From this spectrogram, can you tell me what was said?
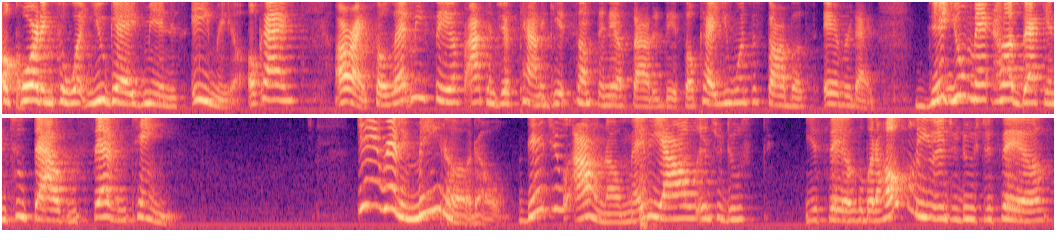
according to what you gave me in this email. Okay? All right, so let me see if I can just kind of get something else out of this. Okay, you went to Starbucks every day. Did you met her back in 2017? You didn't really meet her though, did you? I don't know. Maybe y'all introduced yourselves, but hopefully you introduced yourselves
